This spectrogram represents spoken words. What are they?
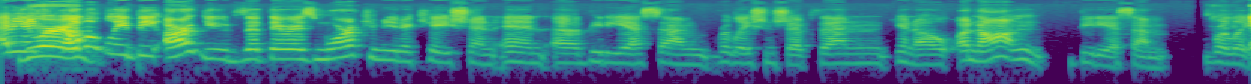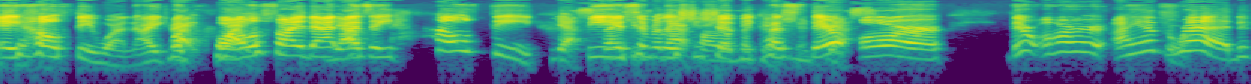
I mean, You're, it probably be argued that there is more communication in a BDSM relationship than you know a non BDSM relationship. A healthy one. I, right, I qualify right. that yes. as a healthy yes, BDSM relationship because there yes. are there are I have sure. read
